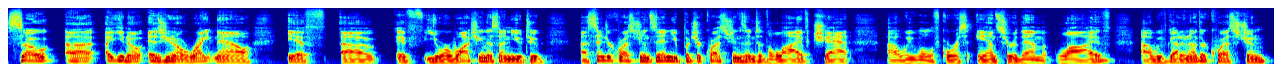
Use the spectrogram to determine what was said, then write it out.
So, uh, you know, as you know, right now, if uh, if you are watching this on YouTube, uh, send your questions in. You put your questions into the live chat. Uh, we will, of course, answer them live. Uh, we've got another question.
